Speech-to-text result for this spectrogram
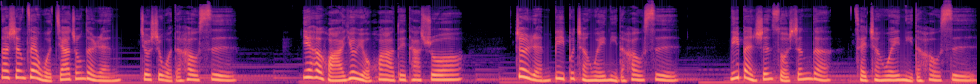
那生在我家中的人就是我的后嗣。”耶和华又有话对他说。这人必不成为你的后嗣，你本身所生的才成为你的后嗣。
